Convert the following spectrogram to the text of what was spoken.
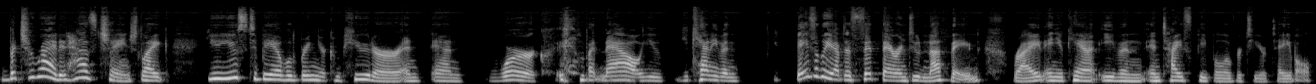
But you're right, it has changed. Like you used to be able to bring your computer and and work, but now you you can't even basically you have to sit there and do nothing, right? And you can't even entice people over to your table.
